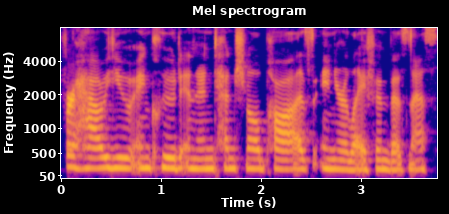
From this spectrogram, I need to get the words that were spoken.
for how you include an intentional pause in your life and business.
